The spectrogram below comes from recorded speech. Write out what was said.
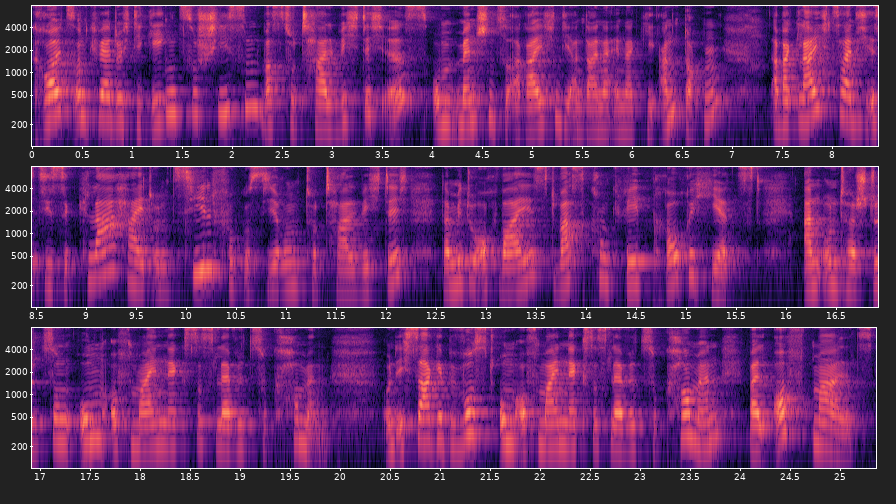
kreuz und quer durch die Gegend zu schießen, was total wichtig ist, um Menschen zu erreichen, die an deiner Energie andocken. Aber gleichzeitig ist diese Klarheit und Zielfokussierung total wichtig, damit du auch weißt, was konkret brauche ich jetzt an Unterstützung, um auf mein nächstes Level zu kommen. Und ich sage bewusst, um auf mein nächstes Level zu kommen, weil oftmals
